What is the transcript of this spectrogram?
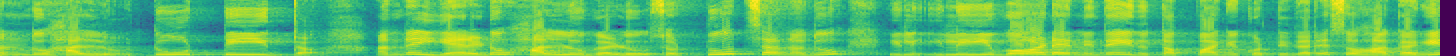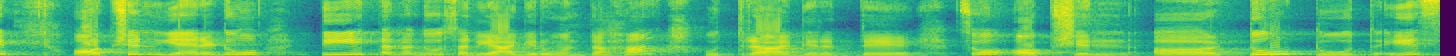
ಒಂದು ಹಲ್ಲು. ಟೂ ಟೀತ್ ಅಂದರೆ ಎರಡು ಹಲ್ಲುಗಳು. ಸೊ ಟೂತ್ಸ್ ಅನ್ನೋದು ಇಲ್ಲಿ ಇಲ್ಲಿ ಈ ವರ್ಡ್ ಏನಿದೆ, ಇದು ತಪ್ಪಾಗಿ ಕೊಟ್ಟಿದ್ದಾರೆ. ಸೊ ಹಾಗಾಗಿ ಆಪ್ಷನ್ ಎರಡು ಟೀತ್ ಅನ್ನೋದು ಸರಿಯಾಗಿರುವಂತಹ ಉತ್ತರ ಆಗಿರುತ್ತೆ. So option two tooth is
